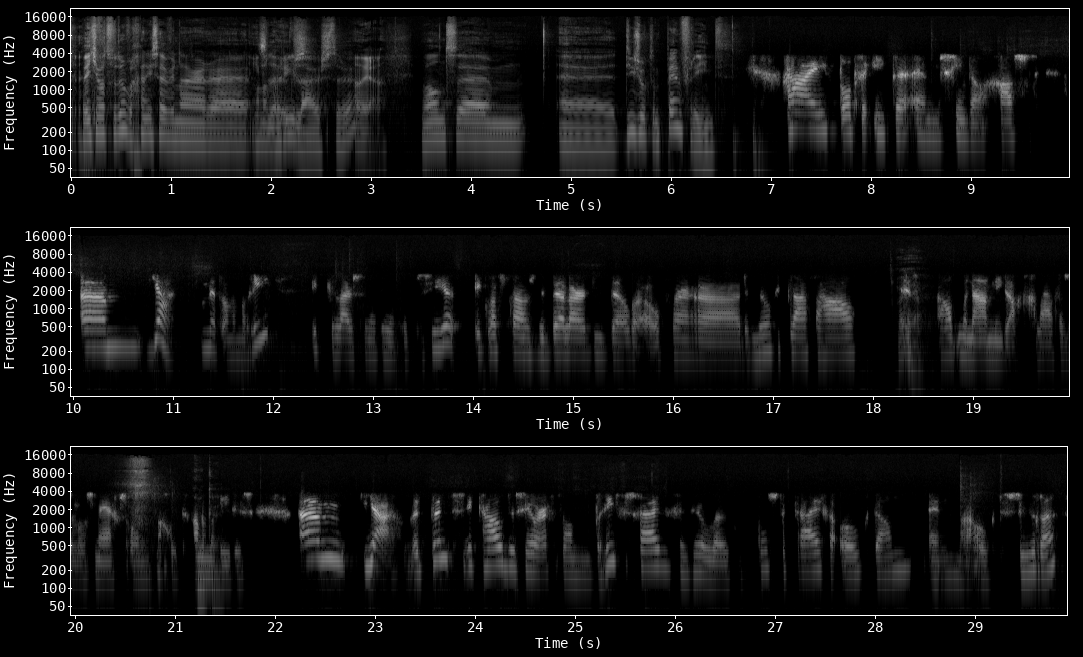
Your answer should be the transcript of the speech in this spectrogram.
Weet je wat we doen? We gaan eerst even naar eh Iets Annemarie luisteren. Oh ja. Want ehm, eh, die zoekt een penvriend. Hi, Botte, Ipe en misschien wel gast. Ehm, ja, met Annemarie. Ik luister met heel veel plezier. Ik was trouwens de beller die belde over eh de multipla verhaal. Oh En had mijn naam niet achtergelaten, ze was nergens om. Maar goed, Annemarie dus. Ehm, ja, het punt is, ik hou dus heel erg van brieven schrijven. Ik vind het heel leuk om post te krijgen ook dan. En, maar ook te sturen.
